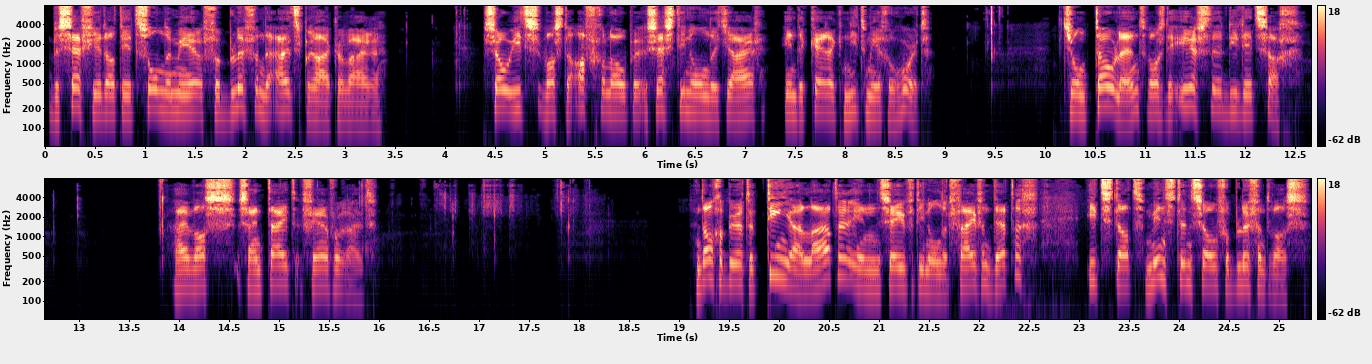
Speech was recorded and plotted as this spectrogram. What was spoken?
besef je dat dit zonder meer verbluffende uitspraken waren. Zoiets was de afgelopen 1600 jaar in de kerk niet meer gehoord. John Toland was de eerste die dit zag. Hij was zijn tijd ver vooruit. En dan gebeurt er tien jaar later, in 1735, iets dat minstens zo verbluffend was.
